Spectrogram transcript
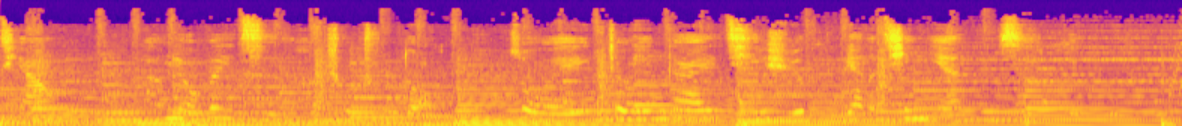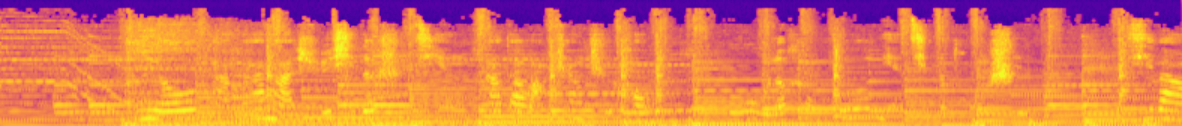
强。朋友为此很受触动，作为正应该勤学苦练的青年，自愧不如。朋友把妈妈学习的事情发到网上之后，鼓舞了很多年轻的同事。希望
